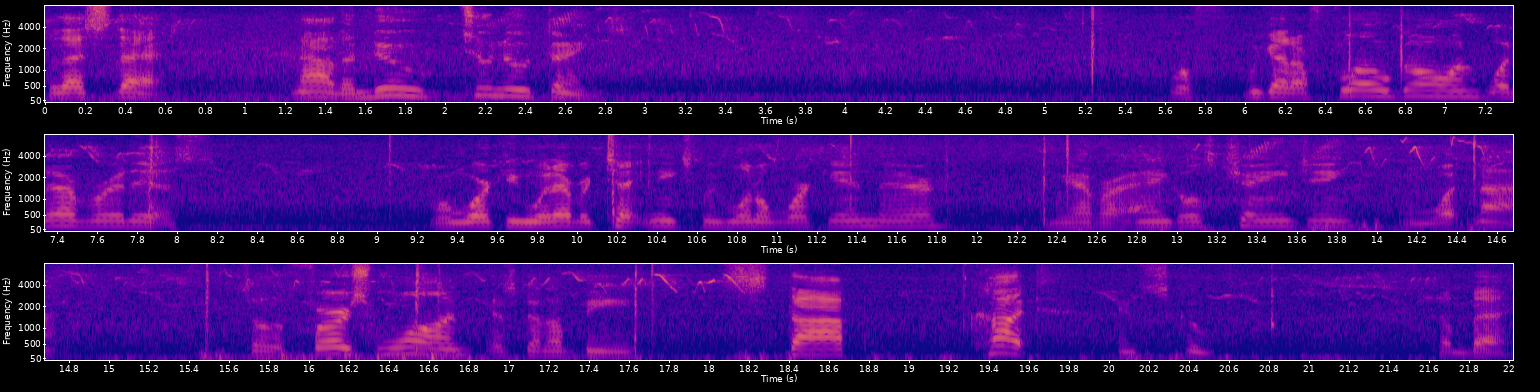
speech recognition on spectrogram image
So that's that. Now the new, two new things. We're, we got our flow going, whatever it is. We're working whatever techniques we want to work in there. We have our angles changing and whatnot. So the first one is going to be stop, cut, and scoop. Come back.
